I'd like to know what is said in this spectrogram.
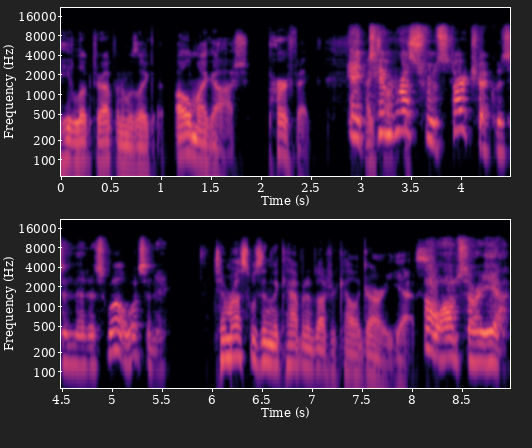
he looked her up and was like, "Oh my gosh, perfect." And I Tim Russ from Star Trek was in that as well, wasn't he? Tim Russ was in the cabin of Dr. Caligari. Yes, Oh, I'm sorry. Yeah.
